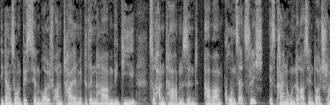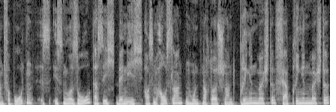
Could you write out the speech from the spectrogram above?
die dann so ein bisschen Wolfanteil mit drin haben, wie die zu handhaben sind. Aber grundsätzlich ist keine Hunderasse in Deutschland verboten. Es ist nur so, dass ich, wenn ich aus dem Ausland einen Hund nach Deutschland bringen möchte, verbringen möchte,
